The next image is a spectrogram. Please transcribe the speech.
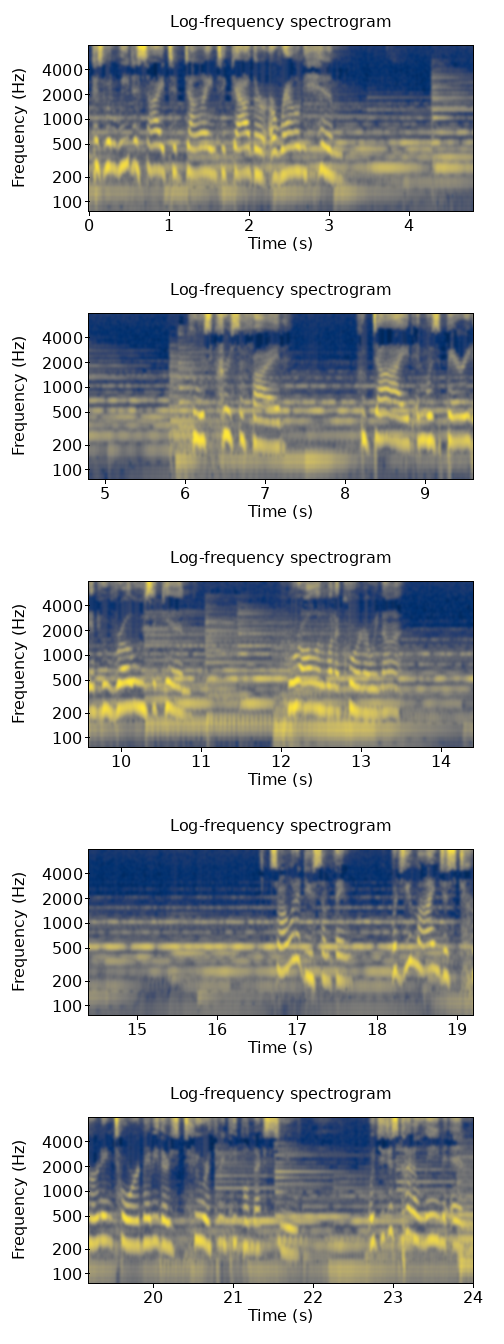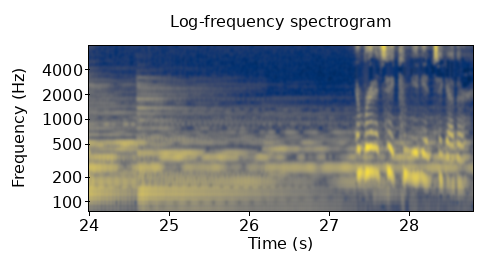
Because when we decide to dine, to gather around Him who was crucified, who died and was buried, and who rose again, we're all on one accord, are we not? So I want to do something. Would you mind just turning toward maybe there's two or three people next to you? Would you just kind of lean in? And we're going to take communion together.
